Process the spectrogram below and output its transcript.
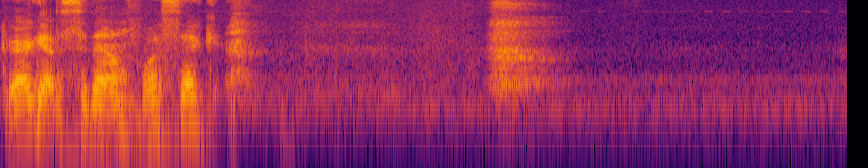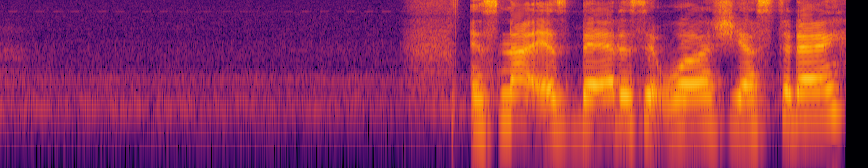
Girl I gotta sit down for a second. It's not as bad as it was yesterday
